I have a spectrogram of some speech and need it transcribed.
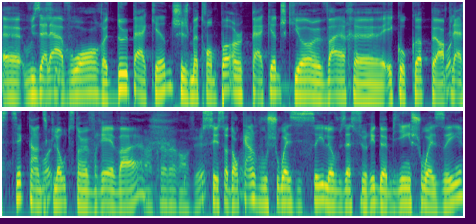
Euh, vous allez avoir deux packages. Si je ne me trompe pas, un package qui a un verre euh, EcoCup en Ouais. plastique, tandis Ouais. que l'autre, c'est un vrai verre. Un travers en ville. C'est ça. Donc, quand vous choisissez, là, vous assurez de bien choisir.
